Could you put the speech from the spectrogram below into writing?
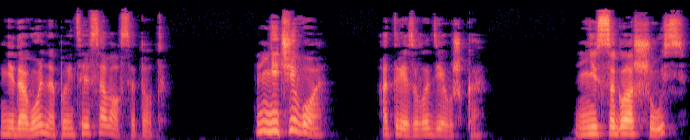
Недовольно поинтересовался тот. «Ничего», – отрезала девушка. «Не соглашусь»,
